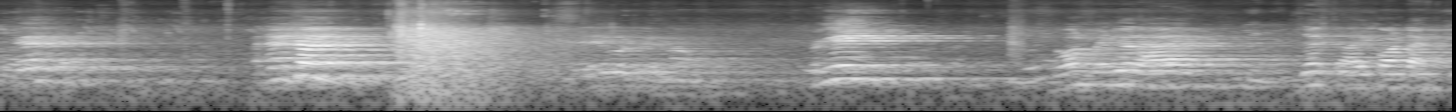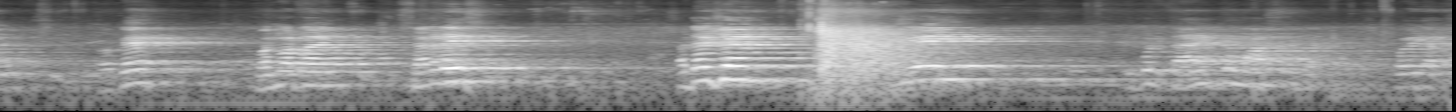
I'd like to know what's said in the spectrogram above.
Okay. Attention. Very good. Now, Swinging. Don't bend your hand. Just eye contact. Okay. One more time. Candidates. Attention. Swinging. You. One more time.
